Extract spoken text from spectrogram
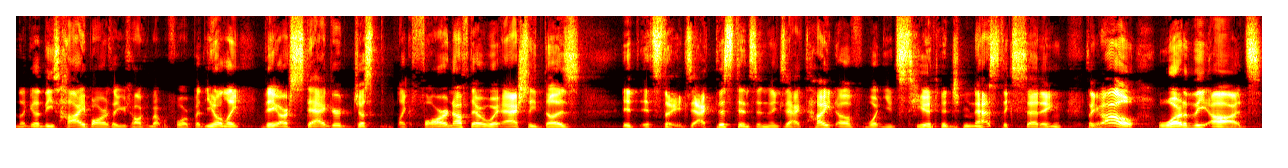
like uh, these high bars that you're talking about before, but you know like they are staggered just like far enough that where it actually does it, it's the exact distance and the exact height of what you'd see in a gymnastics setting. It's like, oh, what are the odds?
